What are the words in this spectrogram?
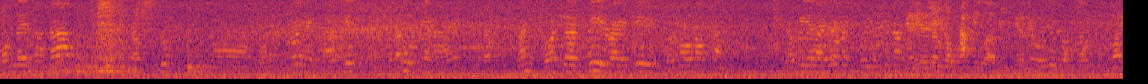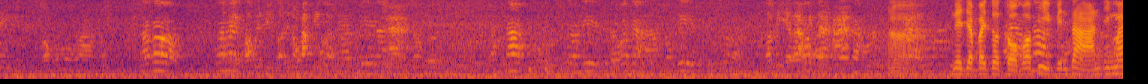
ผมในฐานะกับทุกอ่าก็เอกสาธิตผู้เสียหายงั้นขอเชิญพี่ไปที่สนบางกันเดี๋ยวมีอะไรก็ไปคุยกันที่นั่นเดี๋ยวเดี๋ยวที่โรงพักดีกว่าพี่เดี๋ยวเดี๋ยวคุยที่โรงพักไม่เขาโทรมาครับแล้วก็ก็ให้เขาไปติดต่อที่โรงพักดีกว่าเชิญที่นั่นอ่าอำนาจ จ้าที่สารวัตรทหารของพี่เขาพี่จะรับเป็นทหารอ่าเนี่ยจะไปตรวจสอบว่าพี่เป็นทหารจริงไหม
